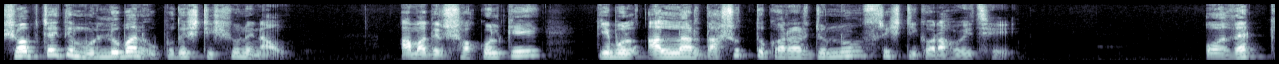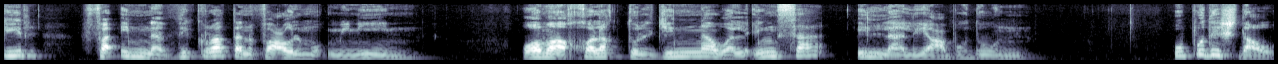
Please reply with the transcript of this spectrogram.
সবচাইতে মূল্যবান উপদেশটি শুনে নাও। আমাদের সকলকে কেবল আল্লাহর দাসত্ব করার জন্য সৃষ্টি করা হয়েছে। ওয়াজাক্কির ফাইন্না যিকরা তানফাউল মুমিনিন ওমা খলাক্তুল জিন্না ওয়াল ইল্লা লিয়াবুদুন উপদেশ দাও।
